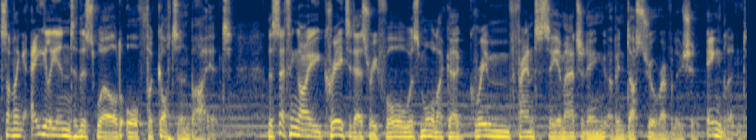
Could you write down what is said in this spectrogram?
something alien to this world or forgotten by it. The setting I created Esri for was more like a grim fantasy imagining of Industrial Revolution England,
